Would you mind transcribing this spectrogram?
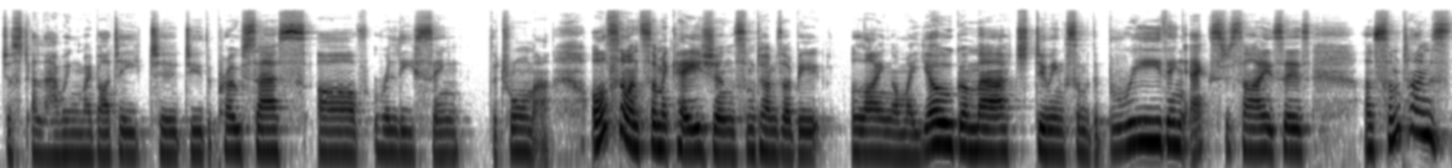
just allowing my body to do the process of releasing the trauma. Also, on some occasions, sometimes I'd be lying on my yoga mat, doing some of the breathing exercises, and sometimes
